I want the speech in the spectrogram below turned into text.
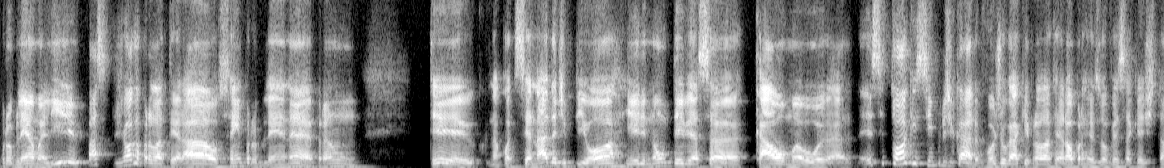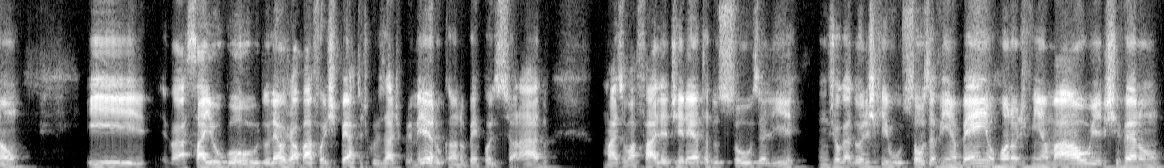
problema ali, passa, joga para lateral, sem problema, né? Para não ter, não acontecer nada de pior e ele não teve essa calma ou esse toque simples de cara, vou jogar aqui para lateral para resolver essa questão. E saiu o gol, do Léo Jabá foi esperto de cruzar de primeiro, o Cano bem posicionado, mas uma falha direta do Souza ali, uns jogadores que o Souza vinha bem, o Ronald vinha mal e eles tiveram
